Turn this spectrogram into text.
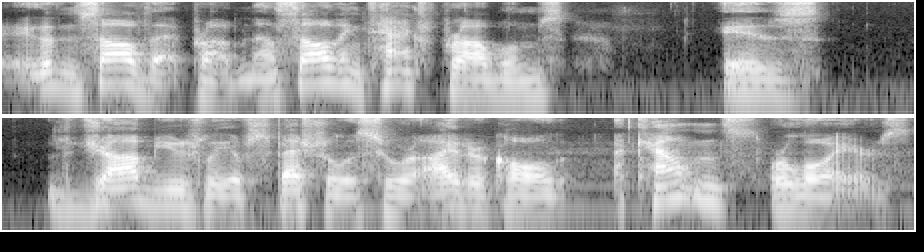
I couldn't solve that problem. Now, solving tax problems is the job usually of specialists who are either called accountants or lawyers.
